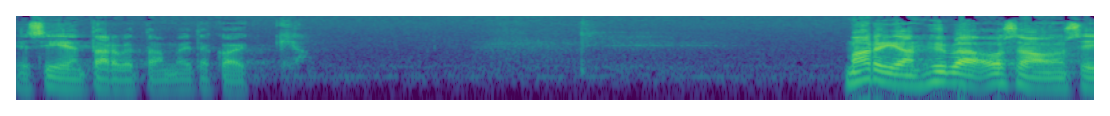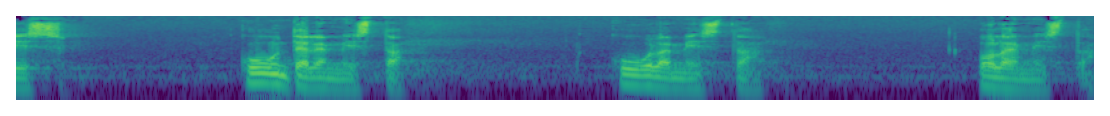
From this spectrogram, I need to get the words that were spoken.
Ja siihen tarvitaan meitä kaikkia. Marian hyvä osa on siis kuuntelemista, kuulemista, olemista.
